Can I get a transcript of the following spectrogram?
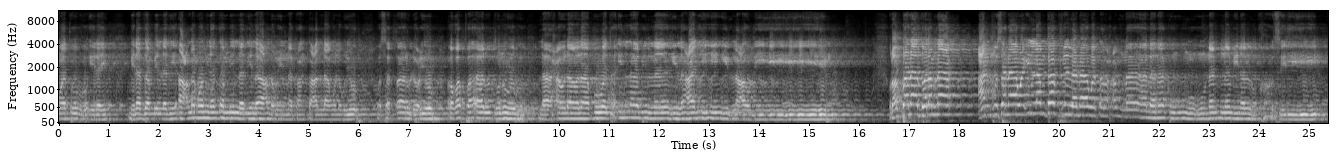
وأتوب إليه. من الذنب الذي أعلم ومن الذنب الذي لا أعلم إنك أنت علام الغيوب. وستار العيوب وغفار الذنوب. لا حول ولا قوة إلا بالله العلي العظيم. ربنا ظلمنا أنفسنا وإن لم تغفر لنا وترحمنا لنكونن من الخاسرين.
